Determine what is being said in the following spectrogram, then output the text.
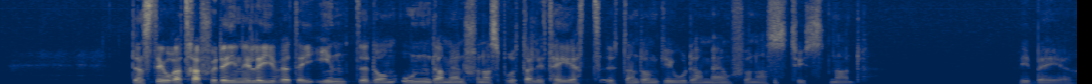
den stora tragedin i livet är inte de onda människornas brutalitet utan de goda människornas tystnad. Vi ber.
